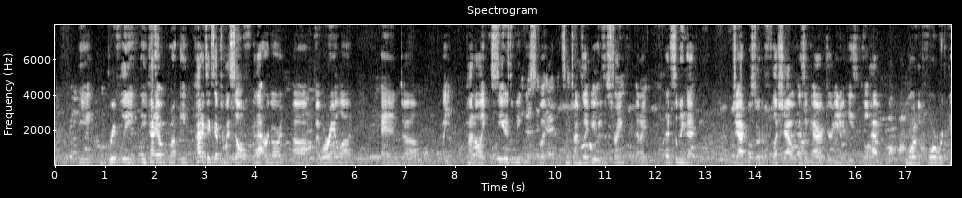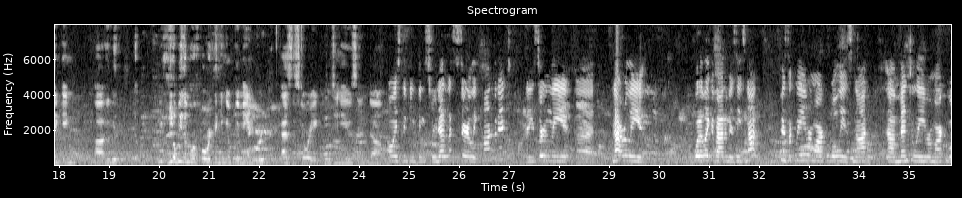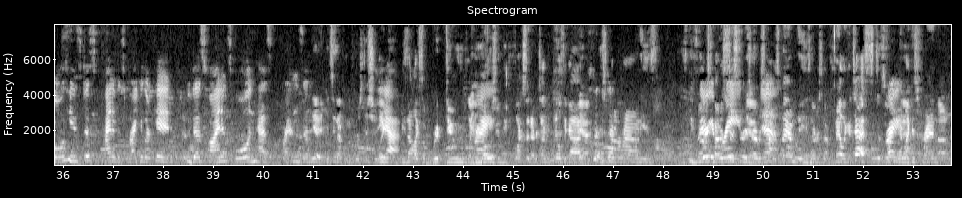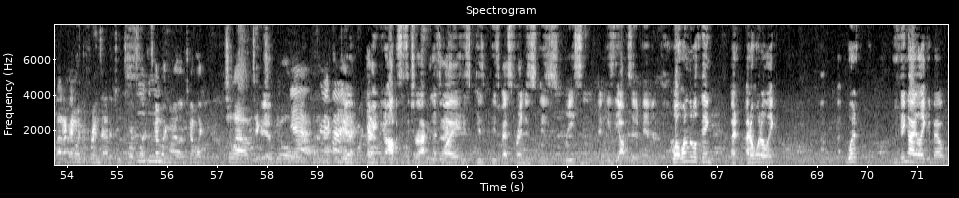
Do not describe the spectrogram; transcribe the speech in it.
he briefly he kind of he kind of takes after myself in that regard. Um, I worry a lot, and um, I kind of like see it as a weakness, but sometimes I view it as a strength, and I that's something that Jack will sort of flesh out as a character. You know, he's he'll have more of the forward thinking. Uh, he'll be he'll be the more forward thinking of the main group as the story continues, and um, Always thinking things through. Not necessarily confident, and he's certainly uh, not really. What I like about him is he's not physically remarkable. He's not uh, mentally remarkable. He's just kind of this regular kid who does fine in school and has friends and Yeah, you can see that from the first issue. Like, Yeah. He's not like some ripped dude who's like, Right. you know he's gonna be flexing every time he kills a guy. Yeah. He's running around. He's he's, He's nervous very about afraid. his sister. He's Yeah. nervous Yeah. about his family. He's nervous about failing a test. Right. And like his friend, uh, I, I kind of like the friend's attitude towards life. It's kind of like my life. It's kind of like chill out, take a Yeah. chill pill. Yeah, and then gonna act be together. Yeah, Yeah. I mean, you know, opposites attract, and that's why his, his his best friend is is Reese, and, and he's the opposite of him. And well, one little thing, I, I don't want to like what the thing I like about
